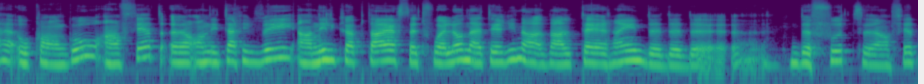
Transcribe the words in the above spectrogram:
euh, au Congo, en fait, euh, on est arrivé en hélicoptère cette fois-là. On a atterri dans, dans le terrain de, de, de, euh, de foot, en fait,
